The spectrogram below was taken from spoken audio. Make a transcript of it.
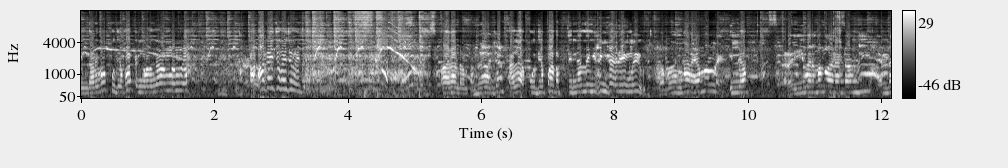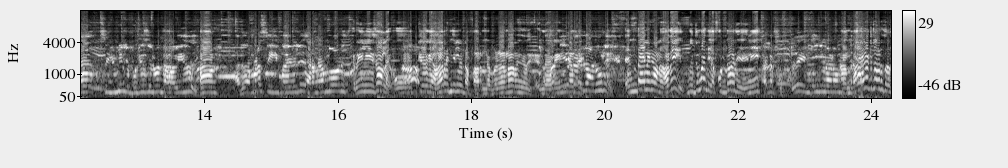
എന്താണ് ഇപ്പൊ പുതിയ പട്ടങ്ങളൊന്നും കാണുന്നില്ല ആ, കഴിച്ചു കഴിച്ചു കഴിച്ചു. ആ രണ്ടെണ്ണം. അല്ല പുതിയ പടത്തിന്റെ എന്തെങ്കിലും കാര്യങ്ങൾ അപ്പൊ നിങ്ങൾക്ക് അറിയാൻ പാടില്ലേ? ഇല്ല. ഈ വരുന്ന പതിനെട്ടാം തീയതി എന്റെ സിനിമയിൽ പുതിയ സിനിമ ആ. അത് നമ്മുടെ സി ഫൈവിൽ ഇറങ്ങാൻ പോണ് റിലീസ് ആണല്ലേ? ഓക്കെ ഓക്കെ അതറിഞ്ഞില്ലട്ടോ. പറഞ്ഞപ്പോഴാണ് അറിഞ്ഞത്. എന്തായാലും. കാണൂലേ? എന്തായാലും കാണും. അതെ ഇത് മതിയാ? ഫുഡ് മതിയാ ഇനി? അല്ല ഫുഡ് എനിക്ക് ഇനി വേണം. എടുത്തോ എടുത്തോ.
